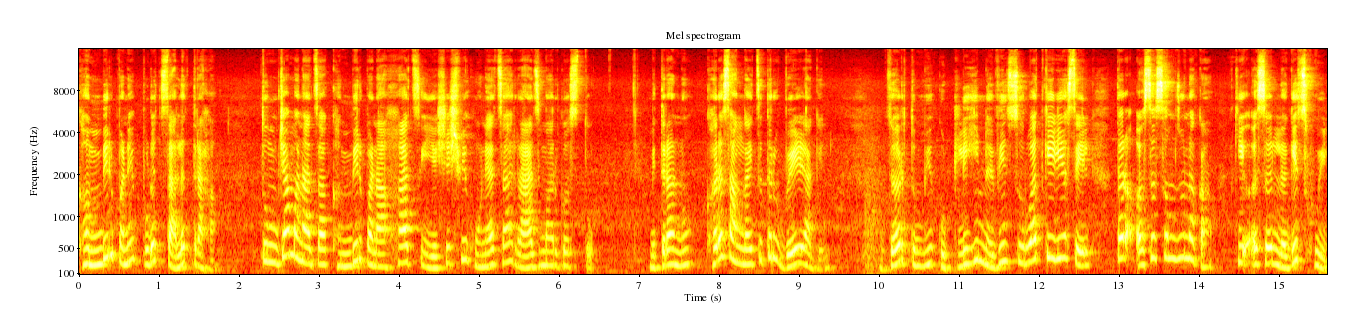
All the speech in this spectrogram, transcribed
खंबीरपणे पुढे चालत राहा. तुमच्या मनाचा खंबीरपणा हाच यशस्वी होण्याचा राजमार्ग असतो. मित्रांनो खरं सांगायचं तर वेळ लागेल. जर तुम्ही कुठलीही नवीन सुरुवात केली असेल तर असं समजू नका की असं लगेच होईल.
